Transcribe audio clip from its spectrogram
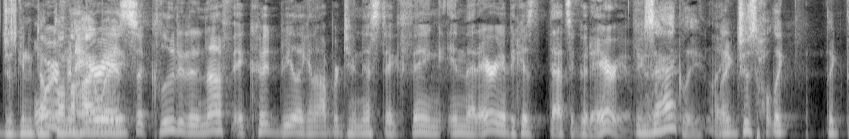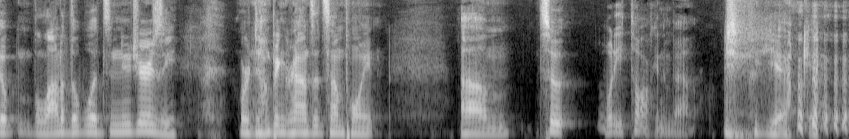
just getting dumped on the an area highway. is secluded enough, it could be like an opportunistic thing in that area because that's a good area. Exactly. Like, just like like the a lot of the woods in New Jersey were dumping grounds at some point. Um. So What are you talking about? yeah. Okay.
